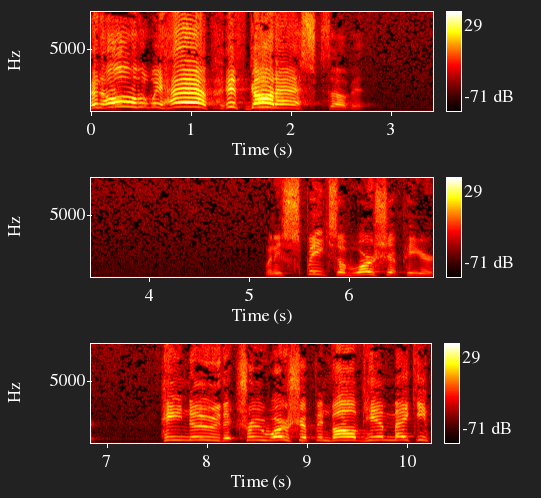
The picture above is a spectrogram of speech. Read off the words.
and all that we have if God asks of it when he speaks of worship here. He knew that true worship involved him making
